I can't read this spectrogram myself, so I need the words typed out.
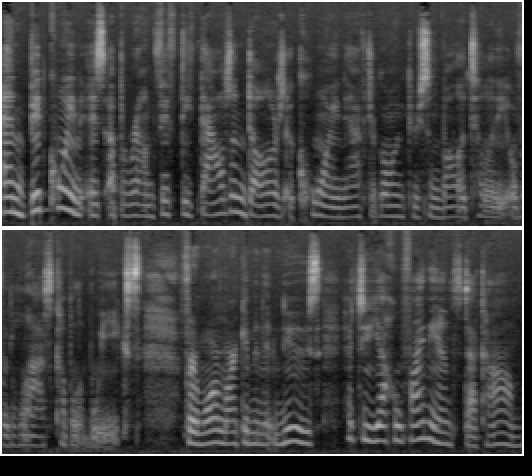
And Bitcoin is up around $50,000 a coin after going through some volatility over the last couple of weeks. For more market minute news, head to yahoofinance.com.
